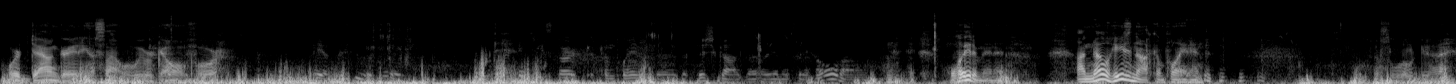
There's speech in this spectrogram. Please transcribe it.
We're downgrading. That's not what we were going for. A fish is a fish. Why did you start complaining to the fish gods that are going to say, hold on? Wait a minute. I know he's not complaining. That's a little guy.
